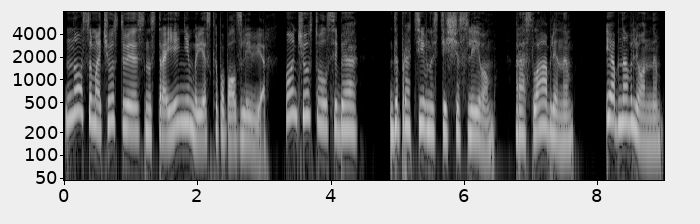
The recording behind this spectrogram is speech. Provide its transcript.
Но самочувствие с настроением резко поползли вверх. Он чувствовал себя до противности счастливым, расслабленным и обновленным.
